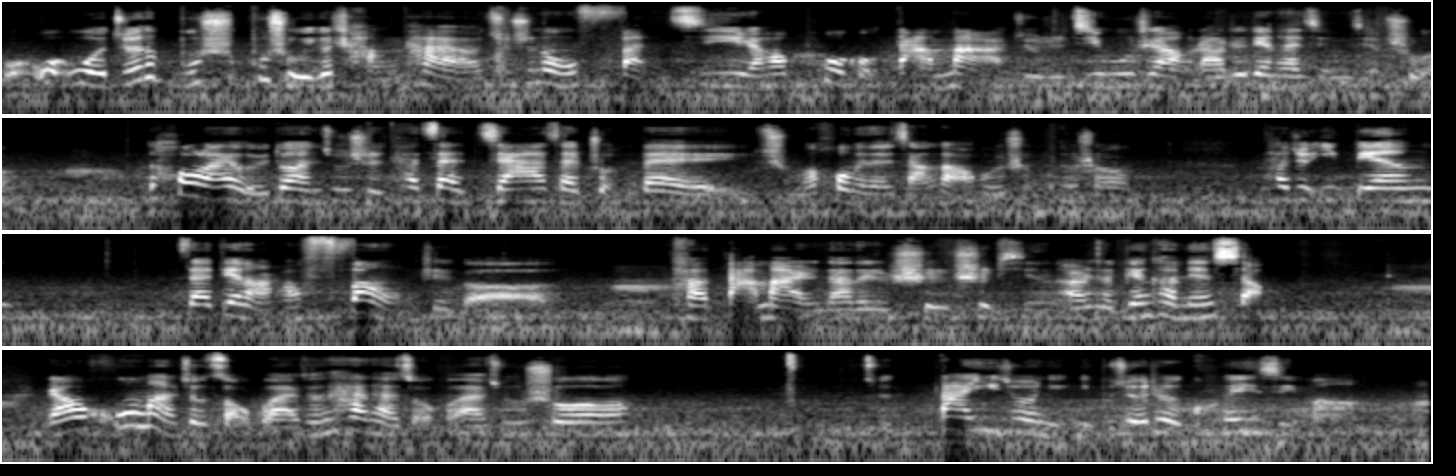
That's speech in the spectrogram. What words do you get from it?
我我我觉得不是不属于一个常态啊，就是那种反击，然后破口大骂，就是几乎这样，然后这个电台节目结束了。后来有一段就是他在家在准备什么后面的讲稿或者什么的时候，他就一边在电脑上放这个他大骂人家的视视频，而且边看边笑。然后呼嘛就走过来，就太太走过来，就是说，大意就是你你不觉得这个 crazy 吗？嗯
